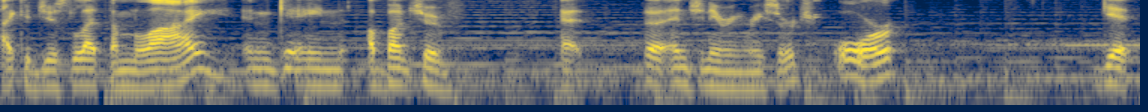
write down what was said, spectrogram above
I could just let them lie and gain a bunch of uh, engineering research, or get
